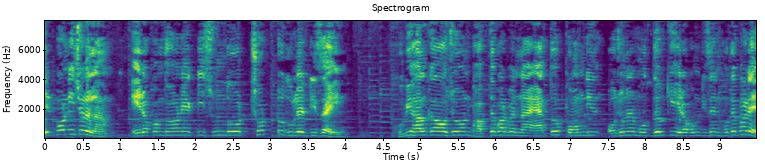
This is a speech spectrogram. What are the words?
এরপর নিয়ে চলে এলাম এরকম ধরনের একটি সুন্দর ছোট্ট দুলের ডিজাইন খুবই হালকা ওজন, ভাবতে পারবেন না, এত কম ওজনের মধ্যেও কি এরকম ডিজাইন হতে পারে?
